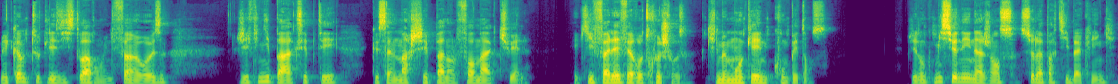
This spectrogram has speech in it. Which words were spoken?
Mais comme toutes les histoires ont une fin heureuse, j'ai fini par accepter que ça ne marchait pas dans le format actuel, et qu'il fallait faire autre chose, qu'il me manquait une compétence. J'ai donc missionné une agence sur la partie backlink,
